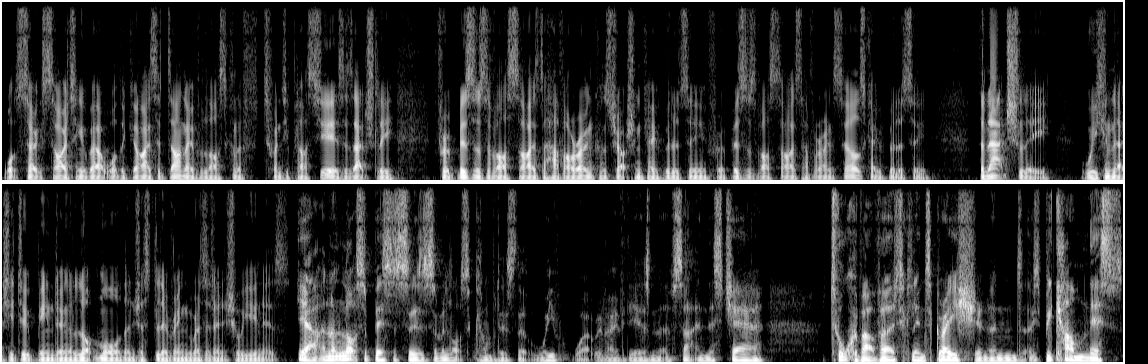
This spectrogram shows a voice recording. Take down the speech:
what's so exciting about what the guys have done over the last kind of 20 plus years is actually for a business of our size to have our own construction capability, for a business of our size to have our own sales capability, then actually we can actually do been doing a lot more than just delivering residential units. Yeah, and lots of businesses, I mean, lots of companies that we've worked with over the years and that have sat in this chair talk about vertical integration and it's become this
